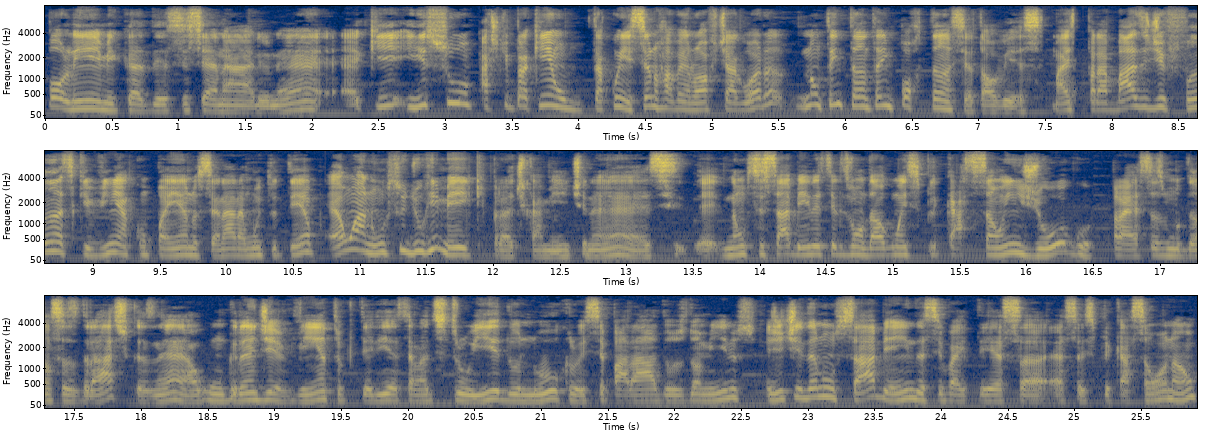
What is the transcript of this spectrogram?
polêmica desse cenário, né? É que isso, acho que para quem é tá conhecendo Ravenloft agora, não tem tanta importância, talvez. Mas para a base de fãs que vinha acompanhando o cenário há muito tempo, é um anúncio de um remake, praticamente, né? É, não se sabe ainda se eles vão dar alguma explicação em jogo para essas mudanças drásticas, né? Algum grande evento que teria, sei lá, destruído o núcleo e separado os domínios. A gente ainda não sabe ainda se vai ter essa, essa explicação ou não,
